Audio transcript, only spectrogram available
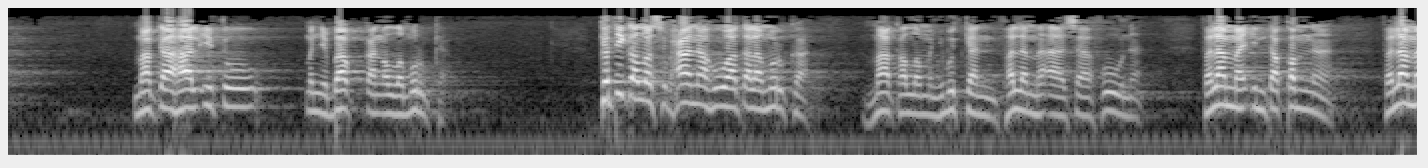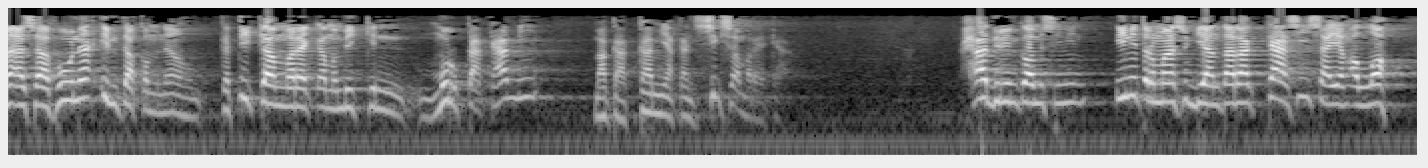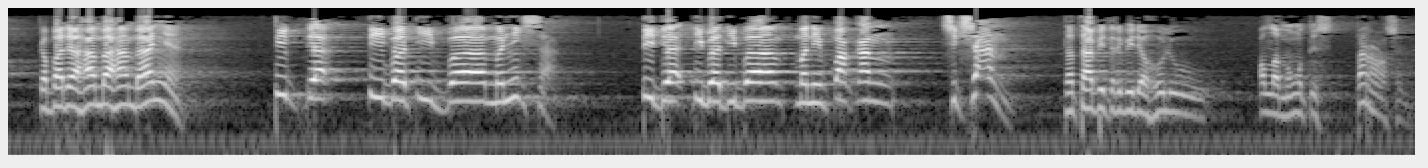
Maka hal itu menyebabkan Allah murka. Ketika Allah Subhanahu wa taala murka, maka Allah menyebutkan falamma asafuna falamma intaqamna falamma asafuna intaqamnahum. Ketika mereka membuat murka kami, maka kami akan siksa mereka. Hadirin kaum muslimin, ini termasuk di antara kasih sayang Allah kepada hamba-hambanya. Tidak tiba-tiba menyiksa. Tidak tiba-tiba menimpakan siksaan. Tetapi terlebih dahulu Allah mengutus para rasul.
